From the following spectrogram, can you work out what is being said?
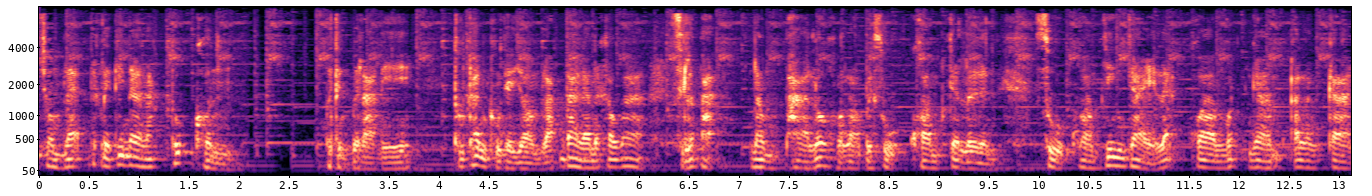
ผู้ชมและนักเรียนที่น่ารักทุกคนมาถึงเวลานี้ทุกท่านคงจะยอมรับได้แล้วนะครับว่า ศิลปะนำพาโลกของเราไปสู่ความเจริญ สู่ความยิ่งใหญ่และความงดงามอลังการ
